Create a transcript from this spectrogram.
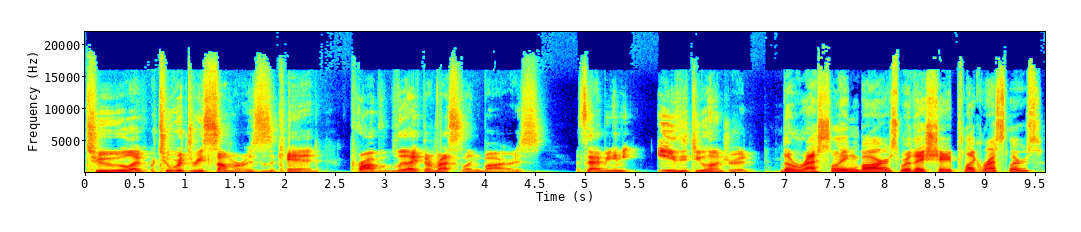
two like two or three summers as a kid. Probably like the wrestling bars. It's got to be an easy 200. The wrestling bars were they shaped like wrestlers?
